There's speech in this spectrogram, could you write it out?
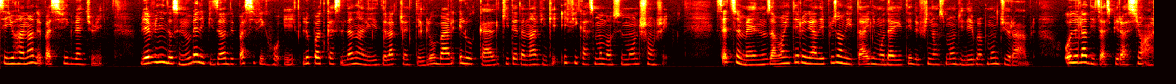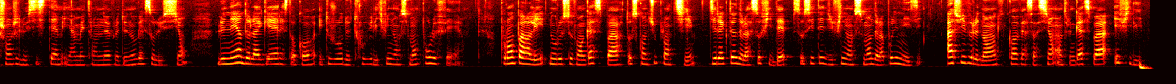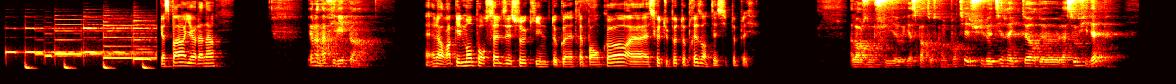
c'est Johanna de Pacific Venturi. Bienvenue dans ce nouvel épisode de Pacific ROE, le podcast d'analyse de l'actualité globale et locale qui t'aide à naviguer efficacement dans ce monde changé. Cette semaine, nous avons été regarder plus en détail les modalités de financement du développement durable. Au-delà des aspirations à changer le système et à mettre en œuvre de nouvelles solutions, le nerf de la guerre reste encore et toujours de trouver les financements pour le faire. Pour en parler, nous recevons Gaspard Toscan Duplantier, directeur de la SOFIDEP, Société du financement de la Polynésie. À suivre donc, conversation entre Gaspard et Philippe. Gaspard, Yolana. Yolana, Philippe. Alors, rapidement, pour celles et ceux qui ne te connaîtraient pas encore, euh, est-ce que tu peux te présenter, s'il te plaît? Alors, je suis euh, Gaspard Toscan Duplantier, je suis le directeur de la SOFIDEP,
